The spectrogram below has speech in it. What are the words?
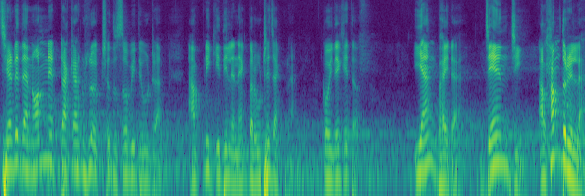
ছেড়ে দেন অন্যের টাকাগুলো, শুধু ছবিতে উঠান আপনি কি দিলেন? একবার উঠে যাক না। কই দেখি তো। ইয়াং ভাইরা, জেন জি, আলহামদুলিল্লাহ।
